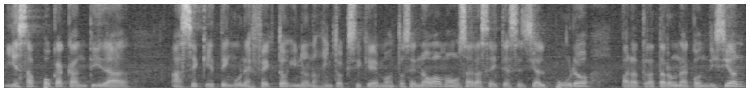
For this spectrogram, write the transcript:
y esa poca cantidad hace que tenga un efecto y no nos intoxiquemos. Entonces no vamos a usar aceite esencial puro para tratar una condición,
